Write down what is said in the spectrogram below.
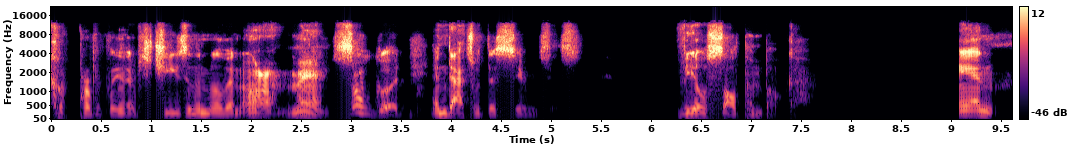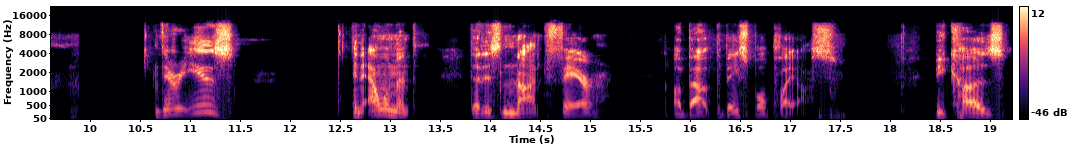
cooked perfectly, and there's cheese in the middle of it. And, oh man, so good. And that's what this series is veal saltimbocca. And there is an element that is not fair about the baseball playoffs because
